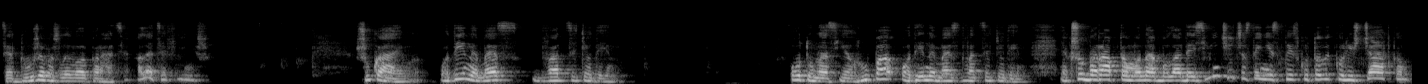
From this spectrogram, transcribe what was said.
Це дуже важлива операція, але це фініш. Шукаємо 1МС21. От у нас є група 1МС21. Якщо б раптом вона була десь в іншій частині списку, то ви коліщатком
